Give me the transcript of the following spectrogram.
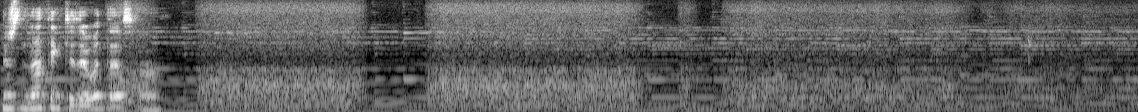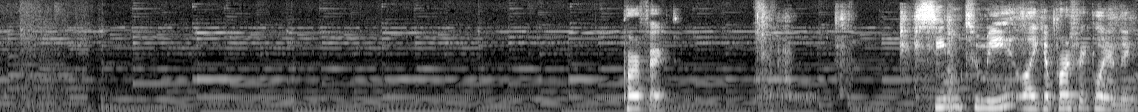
There's nothing to do with this, huh? Seemed to me like a perfect landing.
